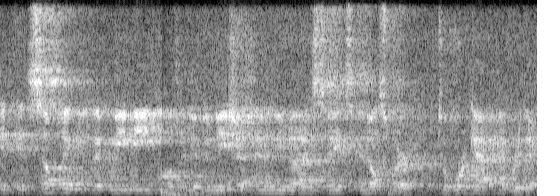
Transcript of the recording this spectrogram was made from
It, it's something that we need both in Indonesia and in the United States and elsewhere to work at every day.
